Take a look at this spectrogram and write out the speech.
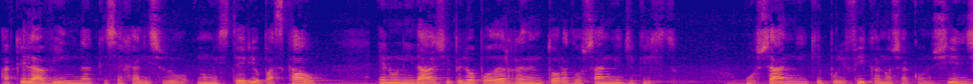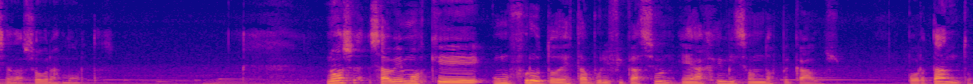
aquela vinda que se realizou no mistério pascal, em unidade pelo poder redentor do sangue de Cristo, o sangue que purifica nossa consciência das obras mortas. Nós sabemos que um fruto desta purificação é a remissão dos pecados. Portanto,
